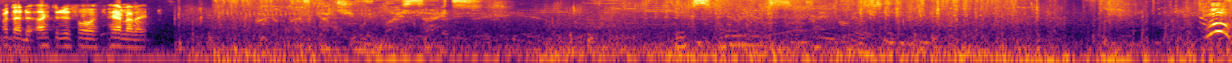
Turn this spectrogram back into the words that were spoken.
Vänta, du, akta du får hela dig. Woo!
